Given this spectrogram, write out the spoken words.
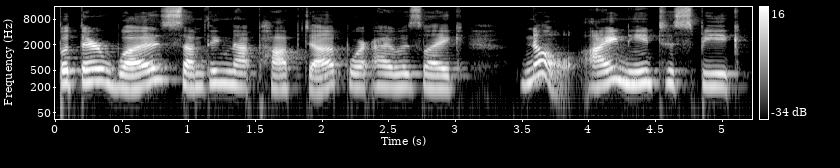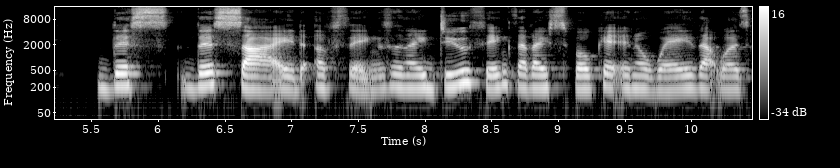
But there was something that popped up where I was like, no, I need to speak this this side of things and i do think that i spoke it in a way that was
